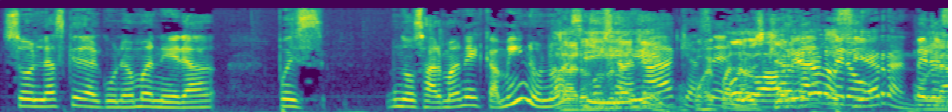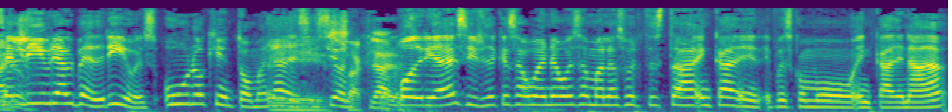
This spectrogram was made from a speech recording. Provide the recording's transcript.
son las que de alguna manera, pues nos arman el camino, ¿no? Claro, O sí, sea, sí. nada que hacer. lado Pero- pero, cierran. pero es el libre albedrío, es uno quien toma la decisión. Podría decirse que esa buena o esa mala suerte está encaden- pues como encadenada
